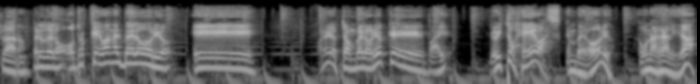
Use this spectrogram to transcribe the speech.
Claro. Pero de los otros que van al velorio, eh, bueno, yo he estado en velorios que, pues, hay- yo he visto jevas en velorio, es una realidad.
